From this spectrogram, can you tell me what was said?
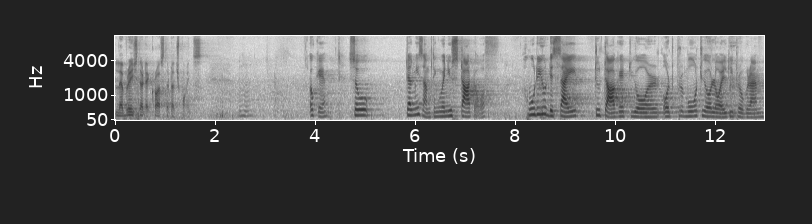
leverage that across the touch points. Mm -hmm. Okay. So tell me something, when you start off, who do you decide to target your or to promote your loyalty program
